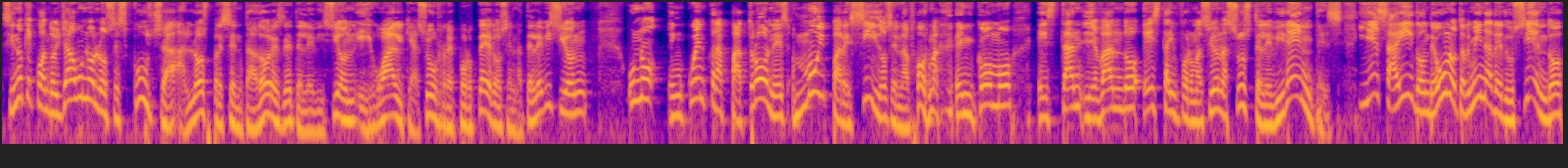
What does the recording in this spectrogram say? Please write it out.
sino que cuando ya uno los escucha a los presentadores de televisión, igual que a sus reporteros en la televisión, uno encuentra patrones muy parecidos en la forma en cómo están llevando esta información a sus televidentes. Y es ahí donde uno termina deduciendo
